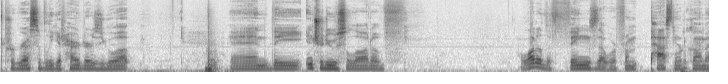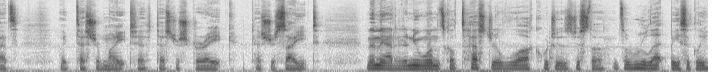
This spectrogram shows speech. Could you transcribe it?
progressively get harder as you go up. and they introduce a lot of a lot of the things that were from past Mortal Kombat's, like test your might, test your strike, test your sight. And then they added a new one that's called test your luck, which is just a it's a roulette basically.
